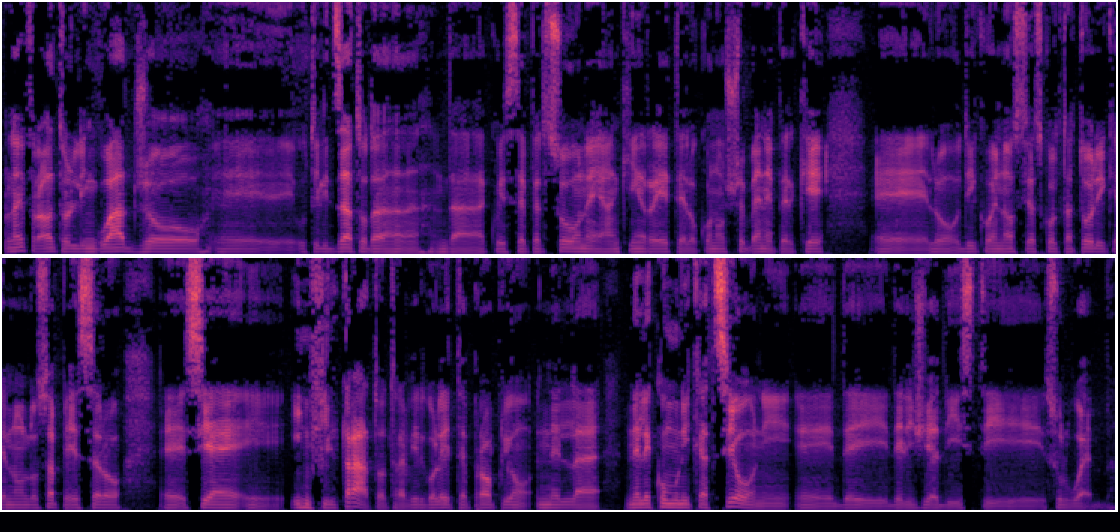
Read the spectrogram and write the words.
lei fra, l'altro, il linguaggio eh, utilizzato da, da, queste persone anche in rete lo conosce bene perché, eh, lo dico ai nostri ascoltatori che non lo sapessero, eh, si è eh, infiltrato, tra virgolette, proprio nel, nelle comunicazioni eh, dei, degli jihadisti sul web.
